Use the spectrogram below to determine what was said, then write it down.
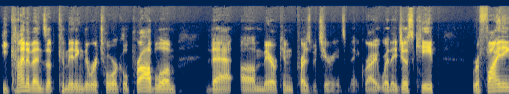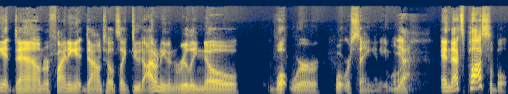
he kind of ends up committing the rhetorical problem that uh, American Presbyterians make, right? Where they just keep refining it down, refining it down till it's like, dude, I don't even really know what we're what we're saying anymore. Yeah. And that's possible.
